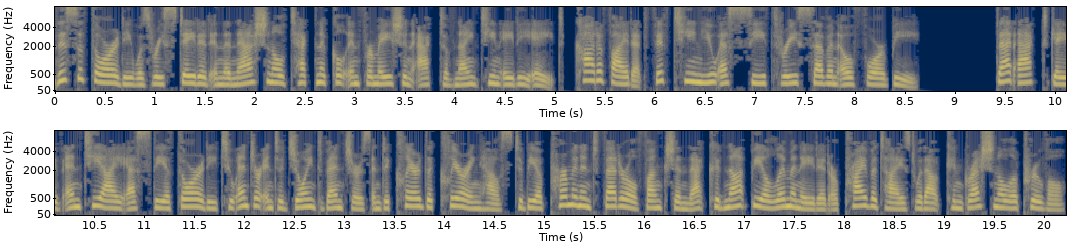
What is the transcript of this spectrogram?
This authority was restated in the National Technical Information Act of 1988, codified at 15 U.S.C. 3704b. That act gave NTIS the authority to enter into joint ventures and declared the clearinghouse to be a permanent federal function that could not be eliminated or privatized without congressional approval.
